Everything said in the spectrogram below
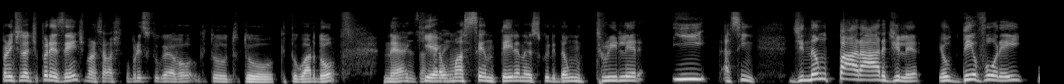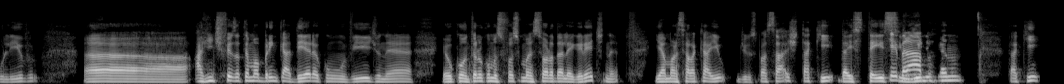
pra gente dar de presente, Marcelo, acho que por isso que tu gravou, que tu, tu- tu- que tu guardou, né, que é Exatamente. uma centelha na escuridão, um thriller e, assim, de não parar de ler. Eu devorei o livro. Ah, a gente fez até uma brincadeira com um vídeo, né, eu contando como se fosse uma história da Alegrete, né, e a Marcela caiu, diga-se de passagem, tá aqui, da Stacey. Willigan, tá aqui.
